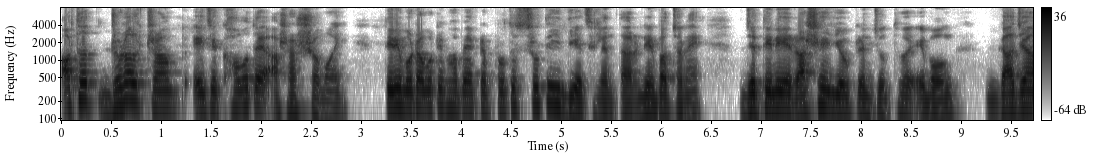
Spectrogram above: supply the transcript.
অর্থাৎ ডোনাল্ড ট্রাম্প এই যে ক্ষমতায় আসার সময় তিনি মোটামুটিভাবে একটা প্রতিশ্রুতি দিয়েছিলেন তার নির্বাচনে যে তিনি রাশিয়া ইউক্রেন যুদ্ধ এবং গাজা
